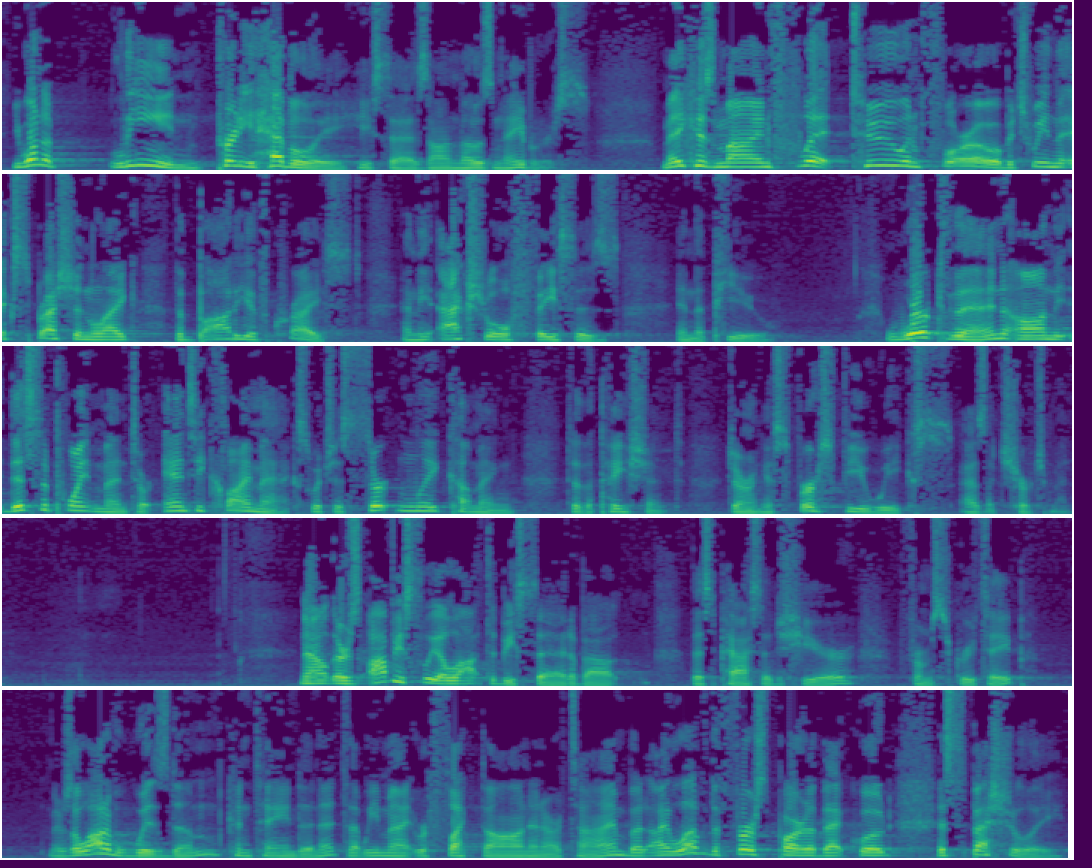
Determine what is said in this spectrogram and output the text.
you want to lean pretty heavily, he says, on those neighbors. Make his mind flit to and fro between the expression like the body of Christ and the actual faces in the pew. Work then on the disappointment or anticlimax, which is certainly coming to the patient during his first few weeks as a churchman. Now, there's obviously a lot to be said about this passage here from Screwtape. There's a lot of wisdom contained in it that we might reflect on in our time, but I love the first part of that quote especially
